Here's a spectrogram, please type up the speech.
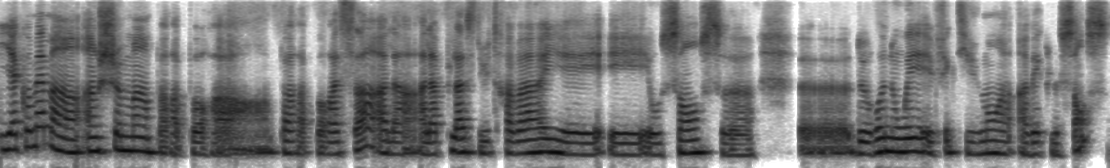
y, a, quand même un, chemin par rapport à, par rapport à ça, à la, à la place du travail et, au sens euh, euh, de renouer effectivement avec le sens.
